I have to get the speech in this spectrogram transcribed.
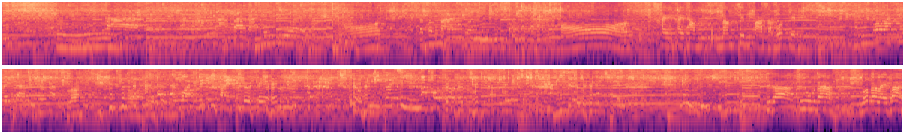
นะอืมปลาหางปลาสังลูกด้วยอ๋อแล้วก็ปลาตัวหนึงธรรมดาอ๋อใครใครทำน้ำจิ้มปลาสามรสเป็นก็ช่วยกันเท่ากันเหรออ๋ออร่อยไม่ไหวพี่ก็ชิมเอา พี่ดาพี่มุกดารสอะไรบ้าง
